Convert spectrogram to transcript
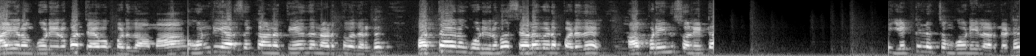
ஆயிரம் கோடி ரூபாய் தேவைப்படுதாமா? ஒன்றிய அரசுக்கான தேர்தல் நடத்துவதற்கு பத்தாயிரம் கோடி ரூபாய் செலவிடப்படுது அப்படின்னு சொல்லிட்டு எட்டு லட்சம் கோடியில இருந்துட்டு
